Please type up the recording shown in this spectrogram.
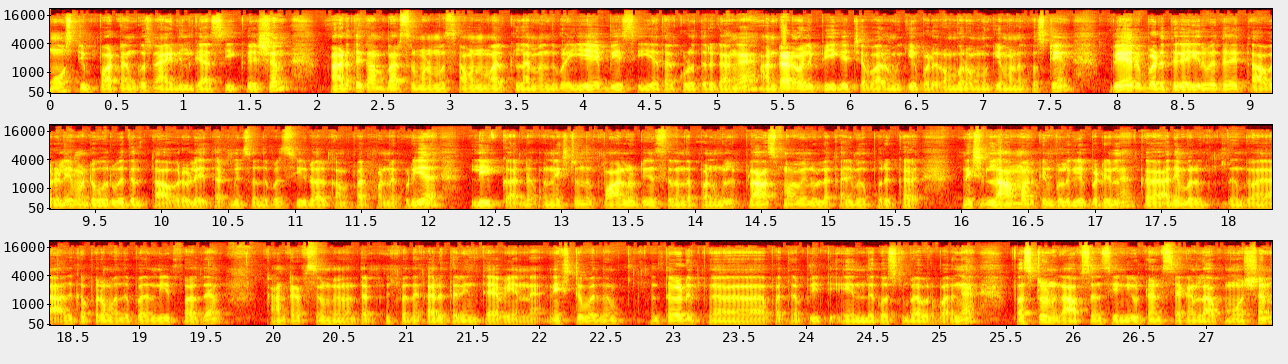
most important question ideal gas equation அடுத்து கம்பேரிசன் பண்ணும்போது செவன் மார்க் எல்லாமே வந்து ஏபிசியை தான் கொடுத்துருக்காங்க. அன்றாட வழி பிஹெச் எவ்வாறு முக்கியப்படும்? ரொம்ப ரொம்ப முக்கியமான கொஸ்டின் வேறுபடுத்துக இருபத்திலே தாவரலை மற்றும் ஒருவதில் தாவரலை தட் மீன்ஸ் வந்து சீடாக கம்பேர் பண்ணக்கூடிய லீவ் கார்டு நெக்ஸ்ட் வந்து பாலூட்டியின் சிறந்த பண்புகள் பிளாஸ்மாவில் உள்ள கரிம பொருட்கள். நெக்ஸ்ட் லாமார்க்கின் கொள்கை பற்றின அதே மாதிரி அதுக்கப்புறம் வந்து பார்த்தீங்கன்னா நீர் பார்த்த கான்ட்ராக்ஷன் தட் பார்த்தா கருத்தறியின் தேவை என்ன? நெக்ஸ்ட் பார்த்தீங்கன்னா தேர்டு பார்த்தீங்கன்னா பிடி இந்த கொஸ்டின் பேப்பர் பாருங்கள் ஃபர்ஸ்ட் ஒன்று option C Newton second of motion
